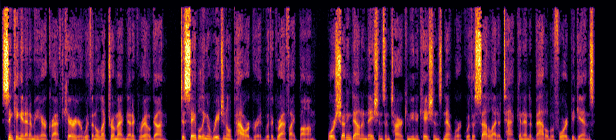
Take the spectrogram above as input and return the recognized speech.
Sinking an enemy aircraft carrier with an electromagnetic railgun, disabling a regional power grid with a graphite bomb, or shutting down a nation's entire communications network with a satellite attack can end a battle before it begins,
